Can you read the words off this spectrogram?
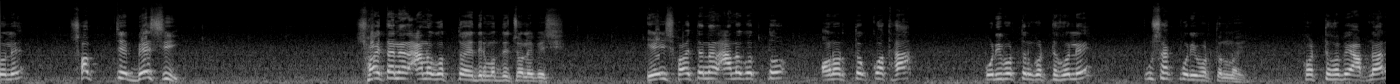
চলে, সবচেয়ে বেশি শয়তানের আনুগত্য এদের মধ্যে চলে বেশি। এই শয়তানের আনুগত্য অনর্থক কথা পরিবর্তন করতে হলে পোশাক পরিবর্তন নয়। করতে হবে আপনার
